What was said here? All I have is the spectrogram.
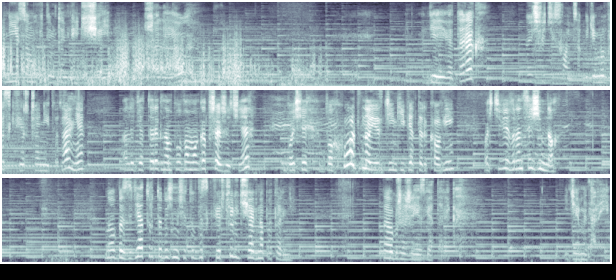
w niesamowitym tempie dzisiaj szaleją. Wieje wiaterek, no i świeci słońce. Będziemy wyskwierczeni totalnie, ale wiaterek nam pomaga przeżyć, nie? Bo się, bo chłodno jest dzięki wiaterkowi. Właściwie w ręce zimno. No bez wiatru to byśmy się tu wyskwierczyli dzisiaj jak na patelni. Dobrze, że jest wiaterek. Idziemy dalej.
